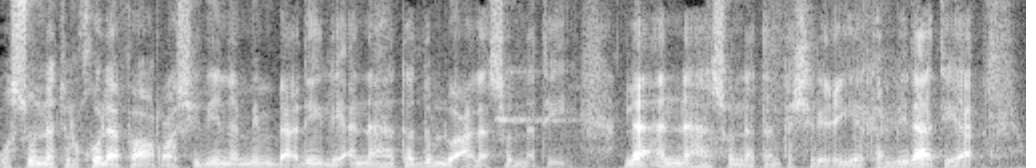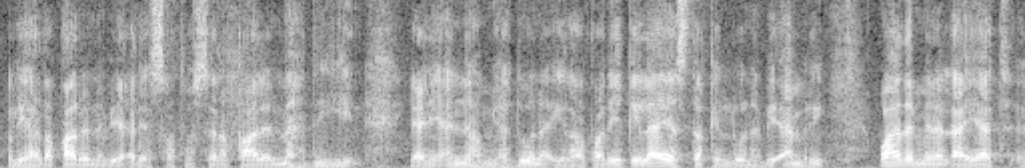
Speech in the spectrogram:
وسنة الخلفاء الراشدين من بعدي لأنها تدل على سنته لا أنها سنة تشريعية بذاتها. ولهذا قال النبي عليه الصلاة والسلام قال المهديين. يعني أنهم يهدون إلى طريق لا يستقلون بأمري وهذا من الآيات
